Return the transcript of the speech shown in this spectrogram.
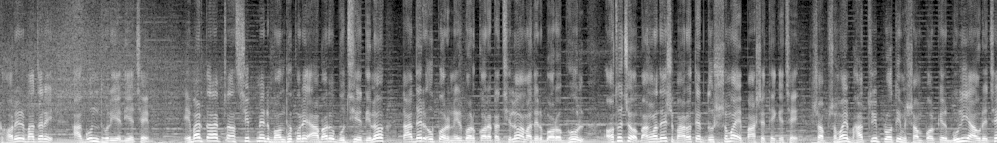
ঘরের বাজারে আগুন ধরিয়ে দিয়েছে। এবার তারা ট্রান্সশিপমেন্ট বন্ধ করে আবারও বুঝিয়ে দিল, তাদের উপর নির্ভর করাটা ছিল আমাদের বড় ভুল। অথচ বাংলাদেশ ভারতের দুঃসময়ে পাশে থেকেছে। সবসময় ভাতৃপ্রতিম সম্পর্কের বুলি আউড়েছে,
